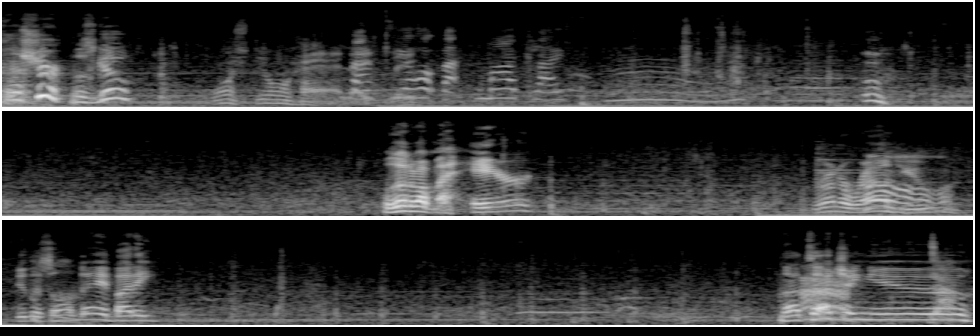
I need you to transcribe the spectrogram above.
Oh, sure, let's go. What's your hair Fancy a hop back to my place? Mmm. Was that about my hair? Run around you. Oh. Do this all day, buddy. Not ah. touching you.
